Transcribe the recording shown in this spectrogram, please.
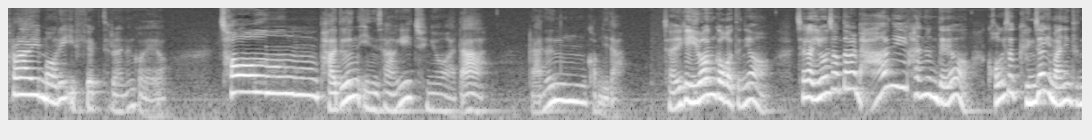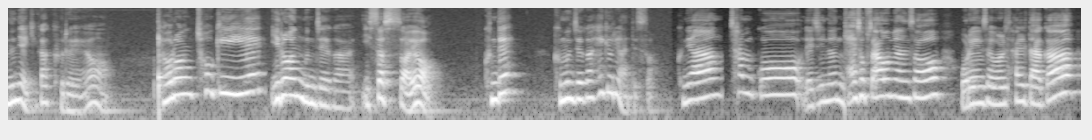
프라이머리 이펙트라는 거예요. 처음 받은 인상이 중요하다라는 겁니다. 자, 이게 이런 거거든요. 제가 이혼 상담을 많이 하는데요. 거기서 굉장히 많이 듣는 얘기가 그래요. 결혼 초기에 이런 문제가 있었어요. 근데 그 문제가 해결이 안 됐어. 그냥 참고 내지는 계속 싸우면서 오랜 세월 살다가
